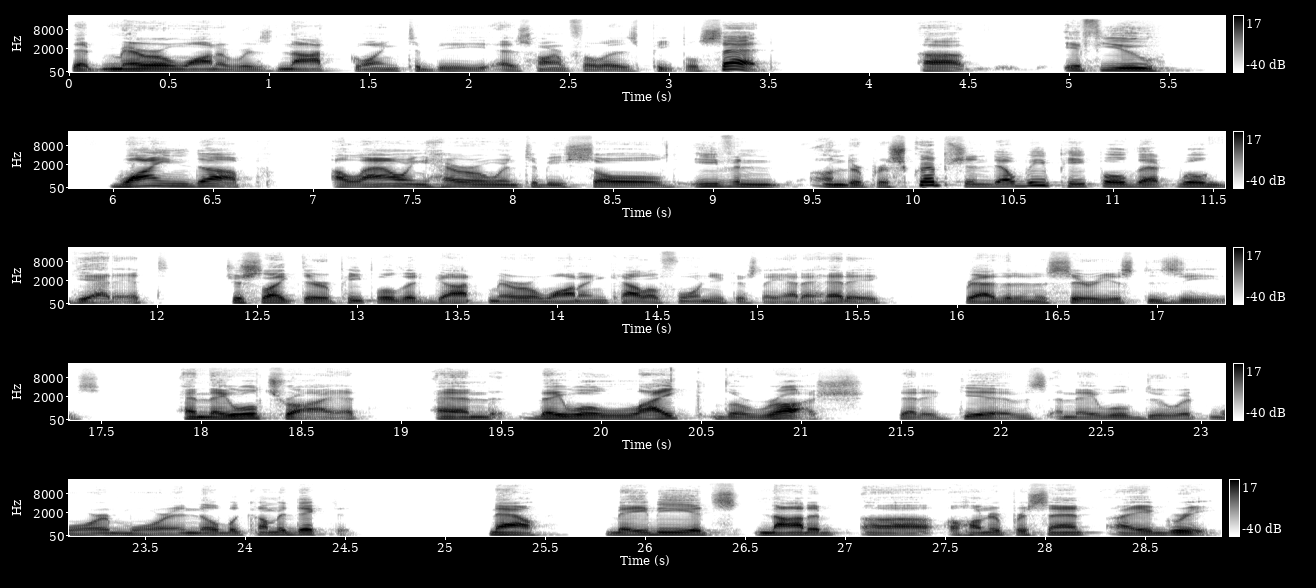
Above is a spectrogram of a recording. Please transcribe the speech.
that marijuana was not going to be as harmful as people said. Uh, if you wind up allowing heroin to be sold even under prescription, there'll be people that will get it, just like there are people that got marijuana in California because they had a headache rather than a serious disease. And they will try it and they will like the rush that it gives and they will do it more and more and they'll become addicted. Now, maybe it's not a uh, 100%, I agree.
